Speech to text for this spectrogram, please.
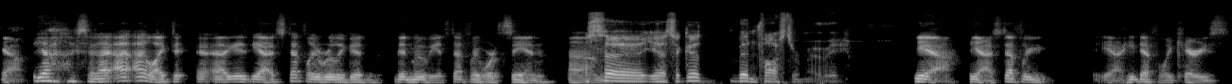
yeah, yeah. Like I said, I I, I liked it. Uh, uh, Yeah, it's definitely a really good good movie. It's definitely worth seeing. Um, so yeah, it's a good Ben Foster movie. Yeah, yeah, it's definitely yeah, he definitely carries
